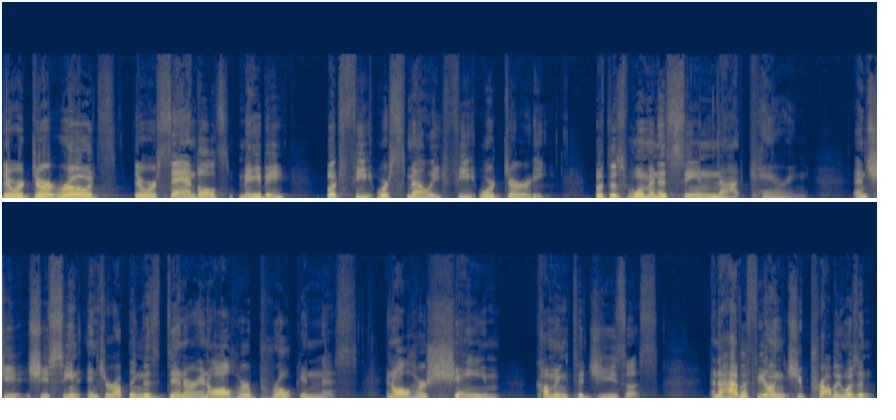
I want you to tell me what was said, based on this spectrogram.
there were dirt roads, there were sandals, maybe, but feet were smelly, feet were dirty. But this woman is seen not caring. And she, she's seen interrupting this dinner in all her brokenness and all her shame coming to Jesus. And I have a feeling she probably wasn't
